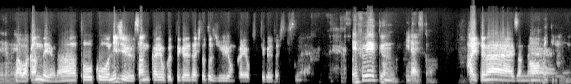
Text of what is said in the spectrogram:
えーでも、まあ、わかんねえよな。投稿23回送ってくれた人と14回送ってくれた人ですね。FA 君いないですか？入ってない。残念。入ってない。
